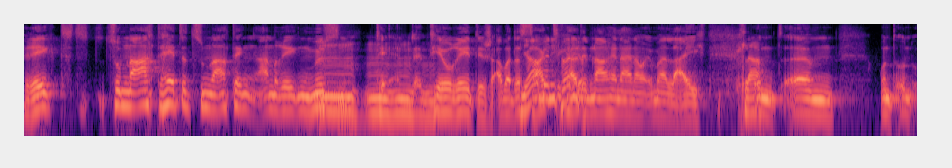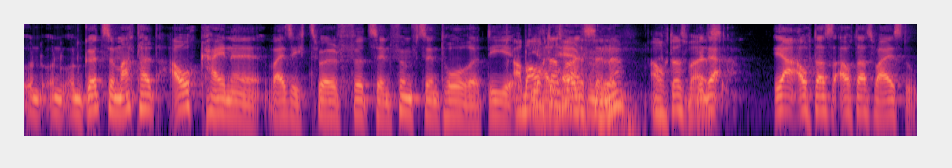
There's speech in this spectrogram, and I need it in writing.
regt zum Nach hätte zum Nachdenken anregen müssen, mm, mm, the mm, theoretisch. Aber das ja, sagt sich halt im Nachhinein auch immer leicht. Klar. Und, ähm, und, und, und, und, und Götze macht halt auch keine, weiß ich, 12, 14, 15 Tore, die Aber die auch halt das weißt du, ne? Auch das weißt du. Ja, auch das, auch das weißt du.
